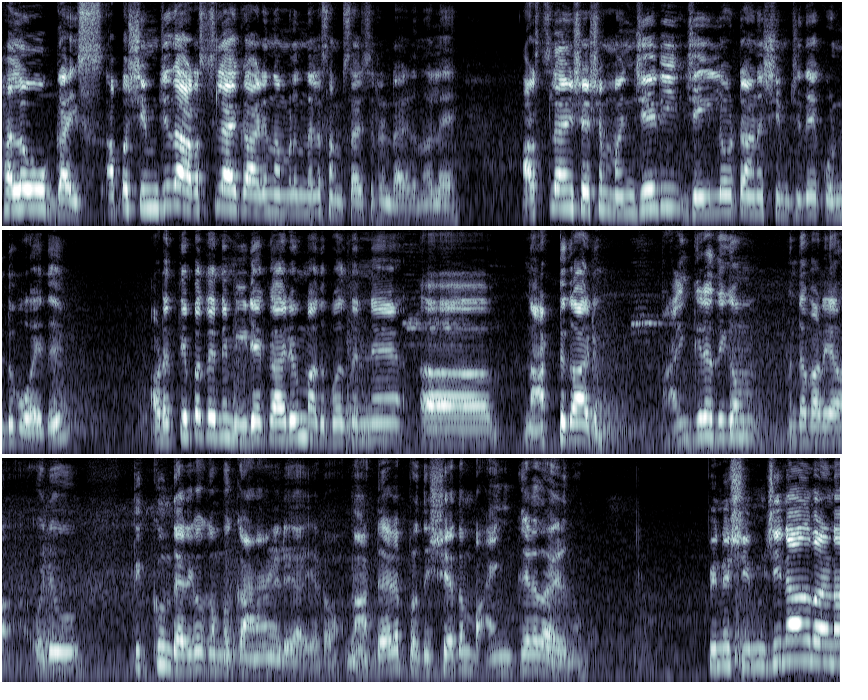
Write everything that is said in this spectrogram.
ഹലോ ഗൈസ് അപ്പോൾ ഷിംജിത അറസ്റ്റിലായ കാര്യം നമ്മൾ ഇന്നലെ സംസാരിച്ചിട്ടുണ്ടായിരുന്നു അല്ലേ? അറസ്റ്റിലായതിനു ശേഷം മഞ്ചേരി ജയിലിലോട്ടാണ് ഷിംജിതയെ കൊണ്ടുപോയത്. അവിടെ എത്തിയപ്പോൾ തന്നെ മീഡിയക്കാരും അതുപോലെ തന്നെ നാട്ടുകാരും ഭയങ്കരധികം എന്താ പറയുക ഒരു തിക്കും തിരക്കൊക്കെ നമുക്ക് കാണാനിടയായി കേട്ടോ. നാട്ടുകാരുടെ പ്രതിഷേധം ഭയങ്കരതായിരുന്നു. പിന്നെ ഷിംജിന എന്ന് പറയുന്ന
